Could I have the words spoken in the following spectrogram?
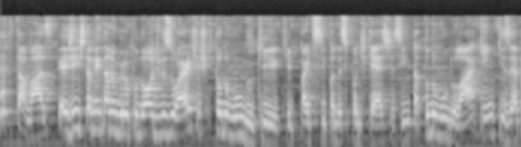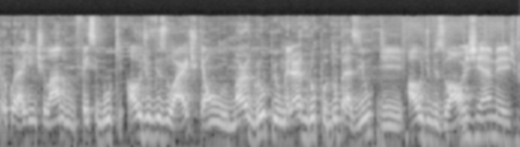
tá massa. E a gente também tá no grupo do Audiovisual acho que todo mundo que, que participa desse podcast, assim, tá todo mundo lá. Quem quiser procurar a gente lá no Facebook Audiovisual que é um- o maior grupo e o melhor grupo do Brasil de audiovisual. Hoje é mesmo,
